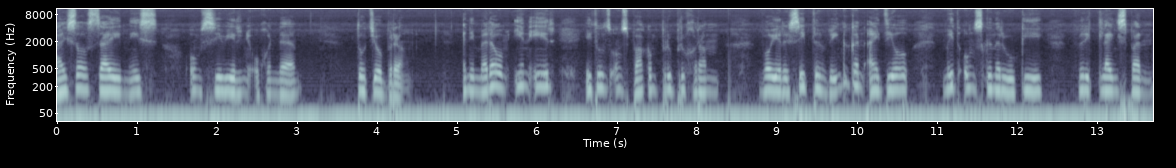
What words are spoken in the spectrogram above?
hy sal sy nies om 7 uur in die ochende tot jou bring. In die middag om 1 uur het ons ons bak en proe program waar jy recepte en wenke kan uitdeel met ons kinderhoekie vir die kleinspan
